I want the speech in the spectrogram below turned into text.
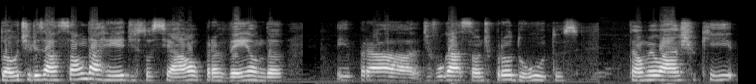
da utilização da rede social para venda e para divulgação de produtos. Então eu acho que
